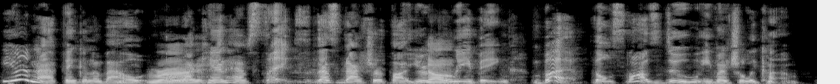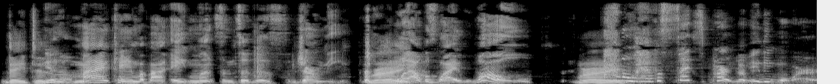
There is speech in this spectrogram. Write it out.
you're not thinking about, right. oh, I can't have sex. That's not your thought. You're no. grieving. But those thoughts do eventually come. They do. You know, mine came about eight months into this journey. Right. when I was like, whoa, Right. I don't have a sex partner anymore.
